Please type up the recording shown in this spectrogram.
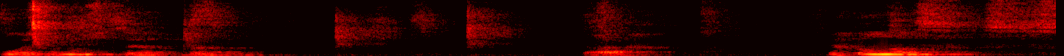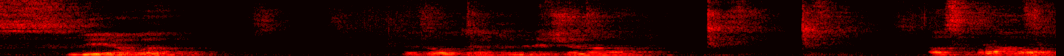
косинус тета. Так. Это у нас слева. Это вот эта величина. А справа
